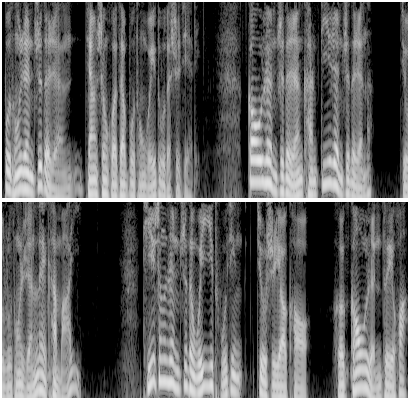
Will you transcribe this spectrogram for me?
不同认知的人将生活在不同维度的世界里。高认知的人看低认知的人呢，就如同人类看蚂蚁。提升认知的唯一途径，就是要靠和高人对话。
